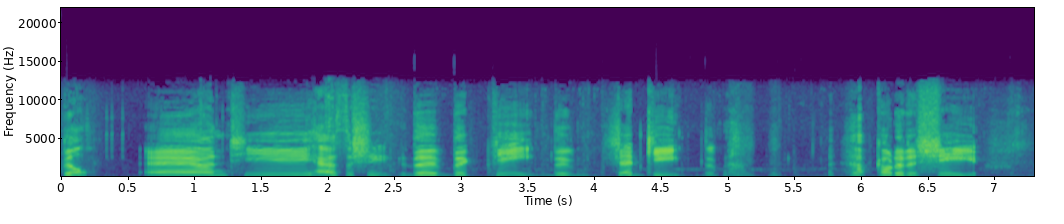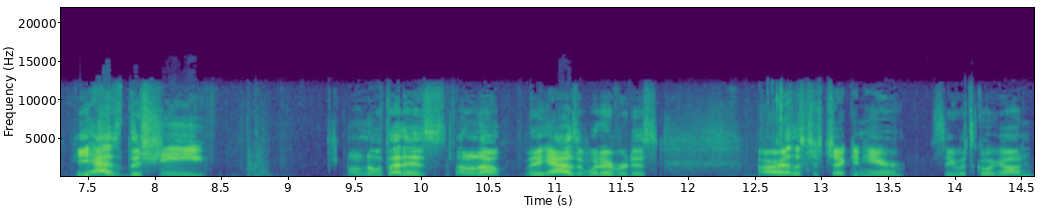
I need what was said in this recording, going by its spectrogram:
Bill. And he has the she the the key, the shed key. The I called it a she. He has the she. I don't know what that is. I don't know, but he has it. Whatever it is. All right, let's just check in here. See what's going on.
